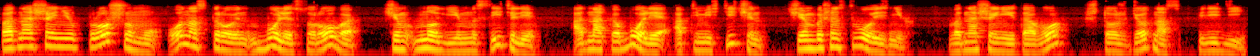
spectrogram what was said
По отношению к прошлому он настроен более сурово, чем многие мыслители, однако более оптимистичен, чем большинство из них в отношении того, что ждет нас впереди.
